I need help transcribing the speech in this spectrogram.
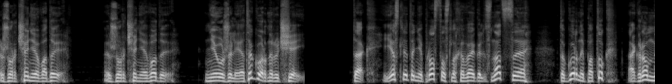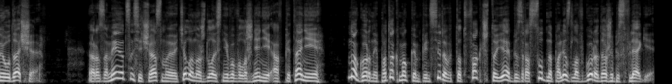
журчание воды. Журчание воды. Неужели это горный ручей? Так, если это не просто слуховая галлюцинация, то горный поток — огромная удача. Разумеется, сейчас моё тело нуждалось не в увлажнении, а в питании, но горный поток мог компенсировать тот факт, что я безрассудно полезла в горы даже без фляги.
